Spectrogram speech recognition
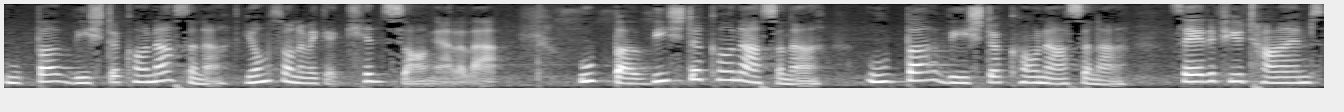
Upa Vishta Konasana. You almost want to make a kid's song out of that. Upa Vishta Konasana. Upa Vishta Konasana. Say it a few times.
